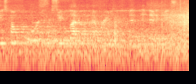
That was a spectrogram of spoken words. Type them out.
please come forward and receive a letter commemorating and dedication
